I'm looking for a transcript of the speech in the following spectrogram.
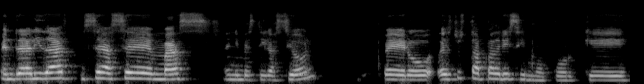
en realidad se hace más en investigación, pero esto está padrísimo porque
